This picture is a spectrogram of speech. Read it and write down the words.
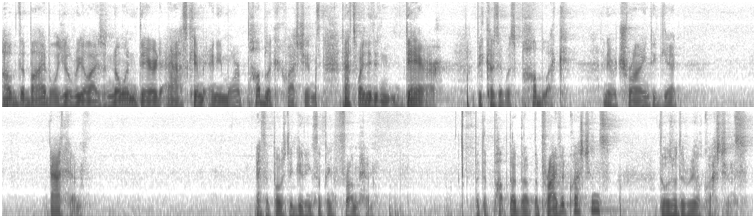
of the Bible, you'll realize no one dared ask him any more public questions. That's why they didn't dare, because it was public and they were trying to get at him as opposed to getting something from him. But the, the, the, the private questions, those were the real questions.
